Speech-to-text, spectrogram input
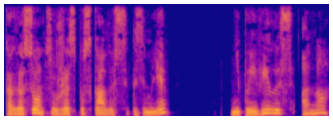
когда солнце уже спускалось к земле, не появилась она.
